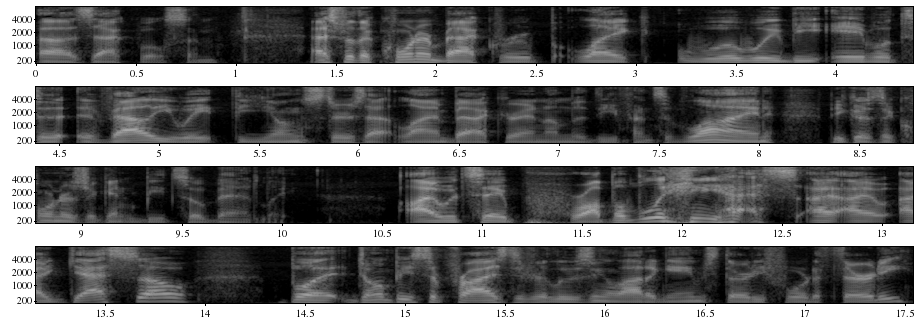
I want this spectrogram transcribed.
uh, Zach Wilson. As for the cornerback group, like, will we be able to evaluate the youngsters at linebacker and on the defensive line because the corners are getting beat so badly? I would say probably yes. I, I, I guess so. But don't be surprised if you're losing a lot of games 34 to 30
